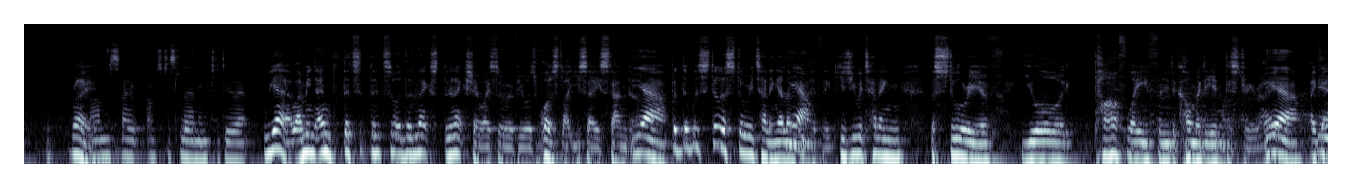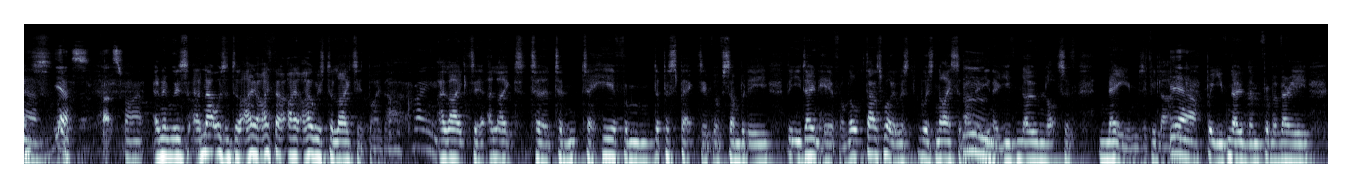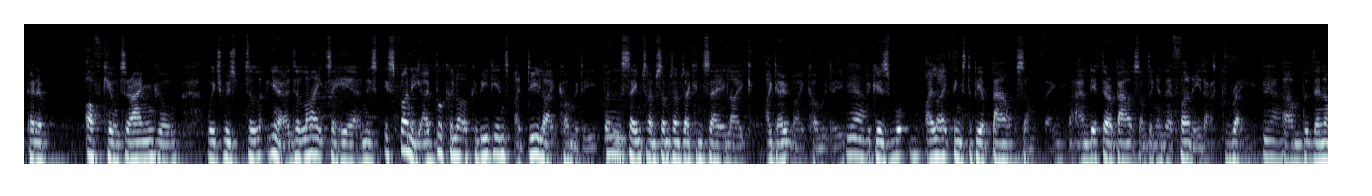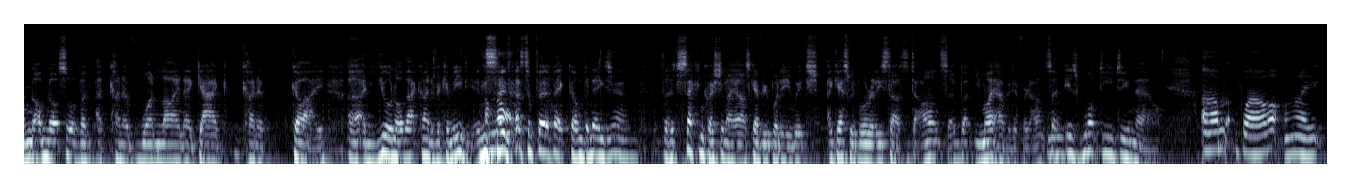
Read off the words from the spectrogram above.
right. Um, so I was just learning to do it. yeah, I mean, and that's, that's sort of the next the next show I saw of yours was like you say stand up. Yeah. but there was still a storytelling element, Yeah. I think, because you were telling the story of your pathway through the comedy industry, right? Yeah. I guess. Yeah. Yes, that's right. and it was and that was a del- I, I thought I, I was delighted by that Oh, great. I liked it I liked to, to to hear from the perspective of somebody that you don't hear from that's what it was was nice about it you know you've known lots of names if you like Mm. Yeah. but you've known them from a very kind of off kilter angle, which was del- you know a delight to hear. And it's, it's funny. I book a lot of comedians. I do like comedy, but at the same time, sometimes I can say like I don't like comedy Mm. Yeah. because what, I like things to be about something. And if they're about something and they're funny, that's great. Yeah. Um, but then I'm not, I'm not sort of a, a kind of one-liner gag kind of guy, uh, and you're not that kind of a comedian. so not. that's a perfect combination. Yeah. The second question I ask everybody, which I guess we've already started to answer, but you might have a different answer, Mm. is what do you do now? Um, well, I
